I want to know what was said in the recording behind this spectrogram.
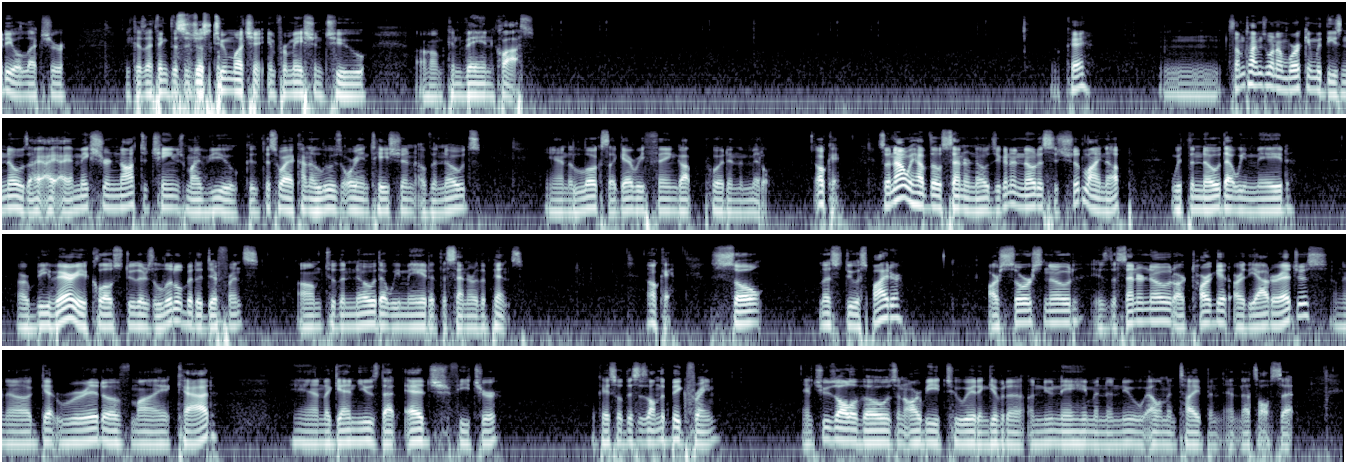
video lecture because I think this is just too much information to um, convey in class. Okay. Mm, sometimes when I'm working with these nodes, I, I, I make sure not to change my view because this way I kind of lose orientation of the nodes and it looks like everything got put in the middle. Okay, so now we have those center nodes. You're going to notice it should line up with the node that we made or be very close to. There's a little bit of difference um, to the node that we made at the center of the pins. Okay, so let's do a spider. Our source node is the center node. Our target are the outer edges. I'm going to get rid of my CAD and again use that edge feature. Okay, so this is on the big frame. And choose all of those and RB to it and give it a, a new name and a new element type and, and that's all set.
